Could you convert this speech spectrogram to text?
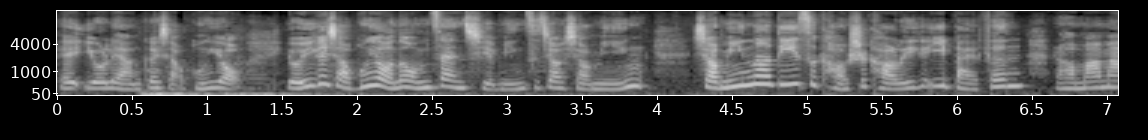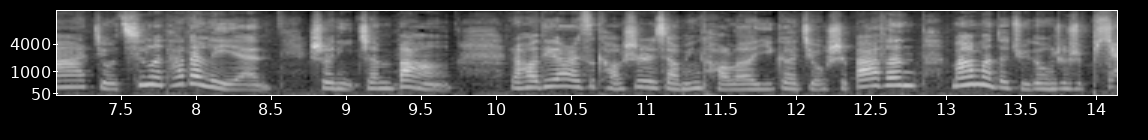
哎，有两个小朋友，有一个小朋友呢，我们暂且名字叫小明。小明呢第一次考试考了一个一百分，然后妈妈就亲了他的脸，说你真棒。然后第二次考试，小明考了一个九十八分，妈妈的举动就是啪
